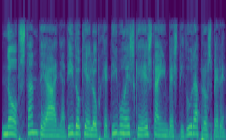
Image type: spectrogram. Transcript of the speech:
No obstante ha añadido que el objetivo es que esta investidura prospere.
